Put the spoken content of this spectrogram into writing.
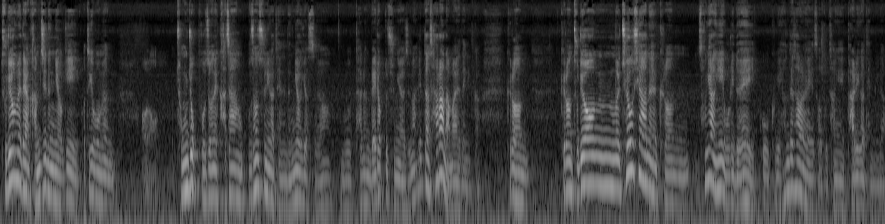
두려움에 대한 감지 능력이 어떻게 보면 어, 종족 보존의 가장 우선순위가 되는 능력이었어요. 뭐 다른 매력도 중요하지만 일단 살아남아야 되니까 그런 그런 두려움을 최우시하는 그런 성향이 우리 뇌에 있고 그게 현대 사회에서도 당연히 발휘가 됩니다.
